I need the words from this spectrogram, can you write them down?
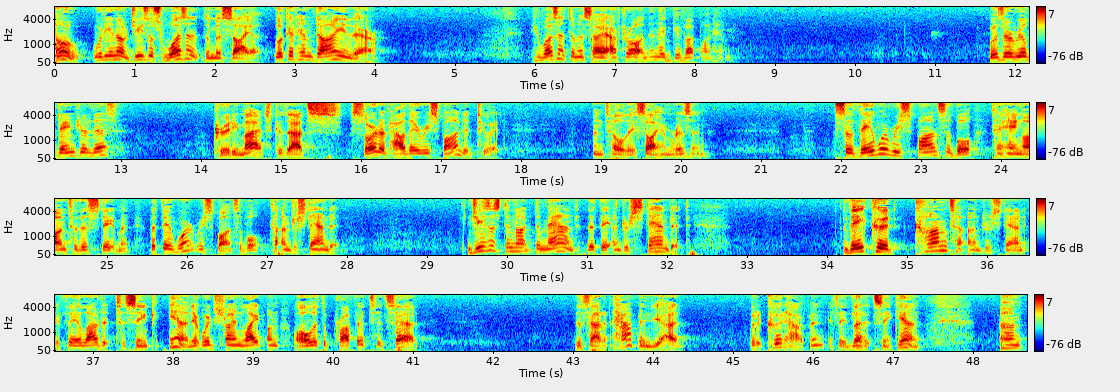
Oh, what do you know? Jesus wasn't the Messiah. Look at him dying there. He wasn't the Messiah after all, and then they'd give up on him. Was there a real danger of this? Pretty much, because that's sort of how they responded to it until they saw him risen. So they were responsible to hang on to this statement, but they weren't responsible to understand it. Jesus did not demand that they understand it. They could come to understand if they allowed it to sink in. It would shine light on all that the prophets had said. This hadn't happened yet, but it could happen if they'd let it sink in. Um,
